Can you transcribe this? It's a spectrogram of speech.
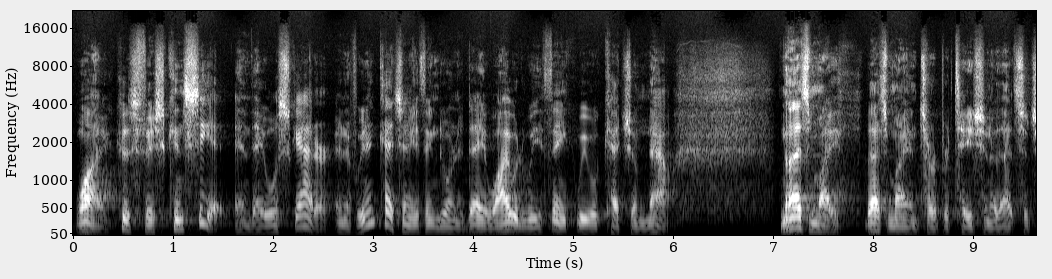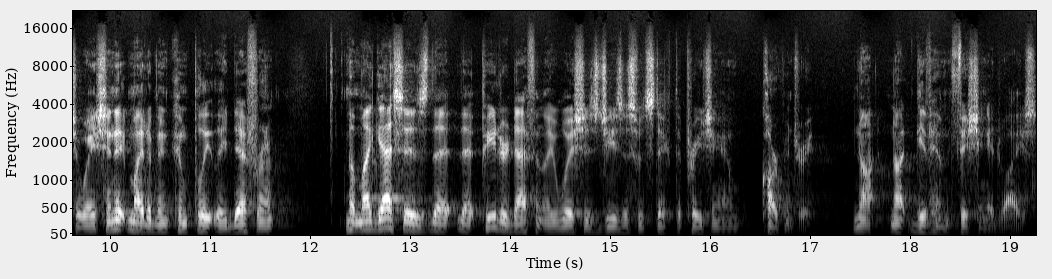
Why? Because fish can see it and they will scatter. And if we didn't catch anything during the day, why would we think we will catch them now? Now, that's my, that's my interpretation of that situation. It might have been completely different. But my guess is that, that Peter definitely wishes Jesus would stick to preaching and carpentry, not, not give him fishing advice.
